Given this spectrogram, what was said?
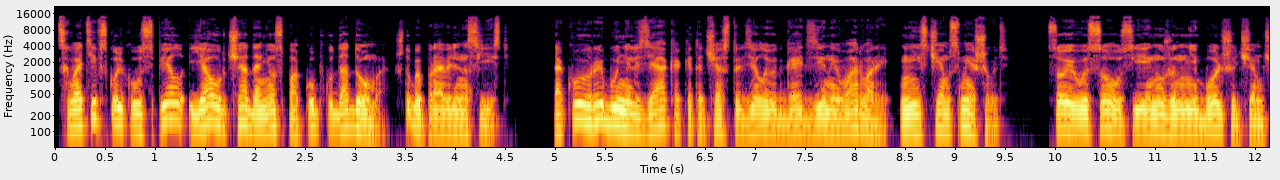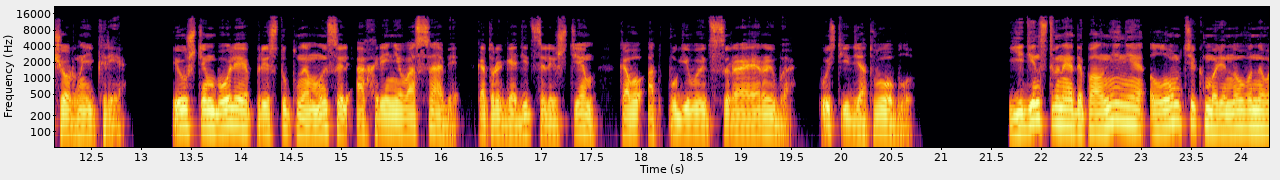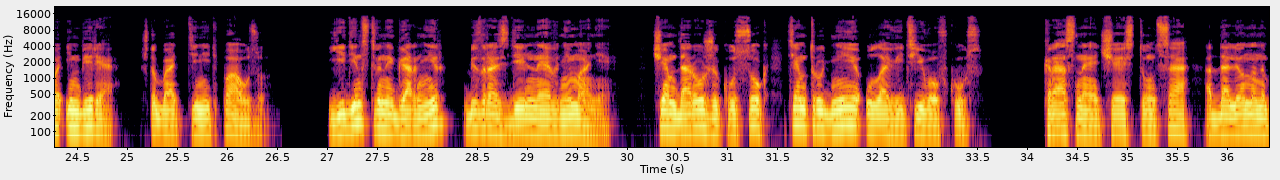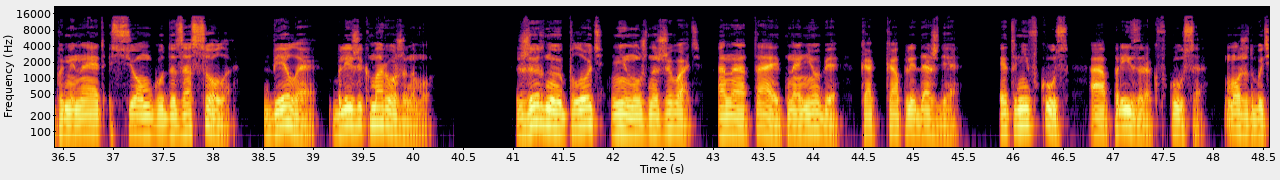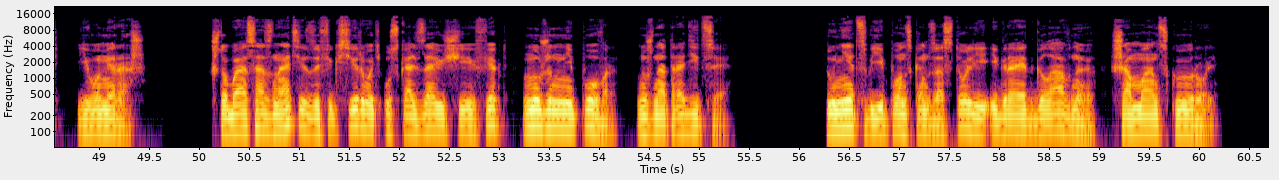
Схватив сколько успел, я урча донес покупку до дома, чтобы правильно съесть. Такую рыбу нельзя, как это часто делают гайдзины-варвары, ни с чем смешивать. Соевый соус ей нужен не больше, чем черной икре. И уж тем более преступна мысль о хрене васаби, который годится лишь тем, кого отпугивает сырая рыба, пусть едят в облу. Единственное дополнение – ломтик маринованного имбиря, чтобы оттенить паузу. Единственный гарнир – безраздельное внимание. Чем дороже кусок, тем труднее уловить его вкус. Красная часть тунца отдаленно напоминает семгу до засола, белая – ближе к мороженому. Жирную плоть не нужно жевать, она тает на небе, как капли дождя. Это не вкус, а призрак вкуса, может быть, его мираж. Чтобы осознать и зафиксировать ускользающий эффект, нужен не повар, нужна традиция. Тунец в японском застолье играет главную, шаманскую роль.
